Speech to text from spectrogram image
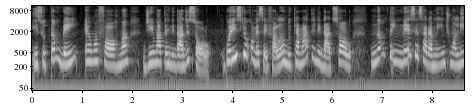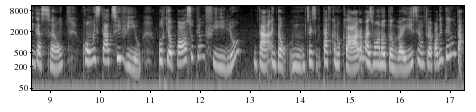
Isso também é uma forma de maternidade solo. Por isso que eu comecei falando que a maternidade solo não tem necessariamente uma ligação com o estado civil, porque eu posso ter um filho, tá? Então, não sei se tá ficando claro, mas vão anotando aí, se não tiver podem perguntar.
